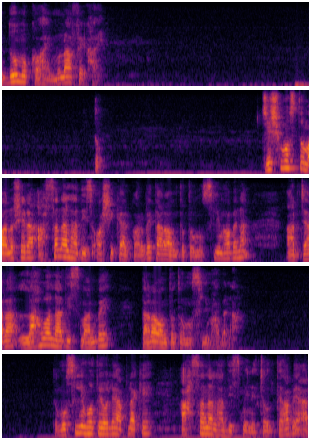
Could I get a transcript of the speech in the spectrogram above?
দুমুখ হয়, মুনাফেক হয়। যে সমস্ত মানুষেরা আসান আল হাদিস অস্বীকার করবে, তারা অন্তত মুসলিম হবে না। আর যারা লাহওয়াল হাদিস মানবে, তারা অন্তত মুসলিম হবে না। তো মুসলিম হতে হলে আপনাকে আহসান আল হাদিস মেনে চলতে হবে আর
